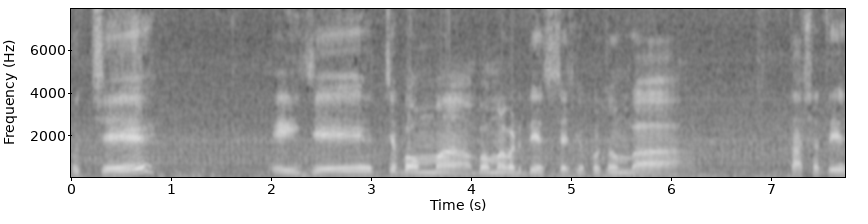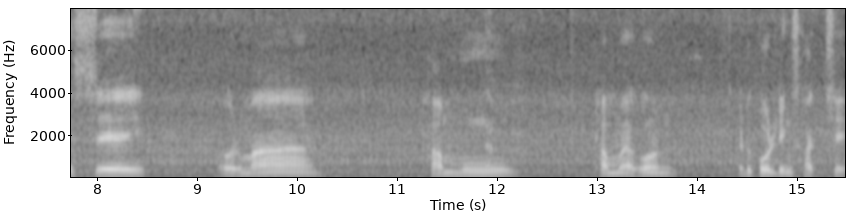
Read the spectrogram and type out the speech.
হচ্ছে এই যে হচ্ছে বম্মা, বম্মার বাড়িতে এসছে আজকে প্রথমবার। তার সাথে এসছে ওর মা, ঠাম্মু। ঠাম্মু এখন একটু কোল্ড ড্রিঙ্কস খাচ্ছে।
